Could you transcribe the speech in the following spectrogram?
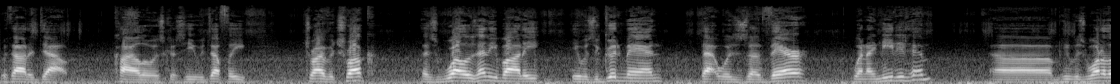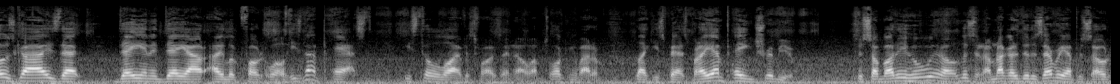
without a doubt, Kyle Lewis, because he would definitely drive a truck as well as anybody. He was a good man that was uh, there when I needed him. Um, he was one of those guys that day in and day out I look forward. Well, he's not passed. He's still alive as far as I know. I'm talking about him like he's passed, but I am paying tribute to somebody who, you know, listen, I'm not going to do this every episode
